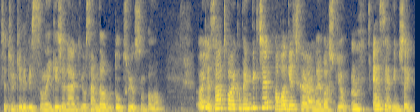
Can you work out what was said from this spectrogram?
işte Türkiye'de bir sana iyi geceler diyor sen daha burada oturuyorsun falan. Öyle saat farkı denildikçe hava geç kararmaya başlıyor. En sevdiğim şey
